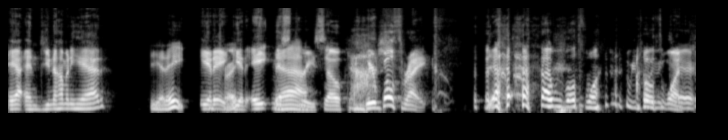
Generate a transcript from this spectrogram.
Yeah, and do you know how many he had? He had eight. He had eight. Right? He had eight missed Yeah. So we were both right. yeah, we both won. We both won. care.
